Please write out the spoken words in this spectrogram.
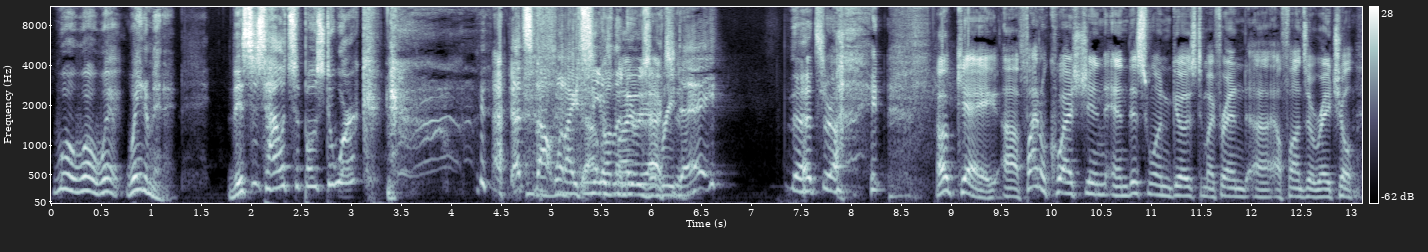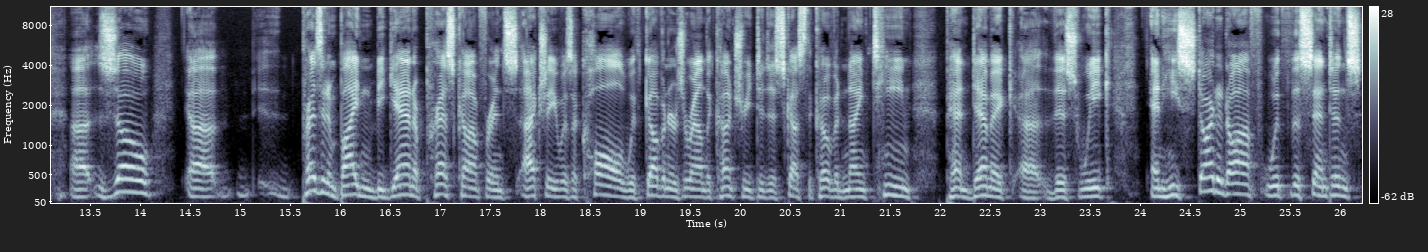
whoa, whoa, wait, wait a minute. This is how it's supposed to work? That's not what I see on the news every reaction. day. That's right. Okay, uh, final question, and this one goes to my friend uh, Alfonso Rachel. Uh, Zo, uh, President Biden began a press conference. Actually, it was a call with governors around the country to discuss the COVID 19 pandemic uh, this week. And he started off with the sentence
